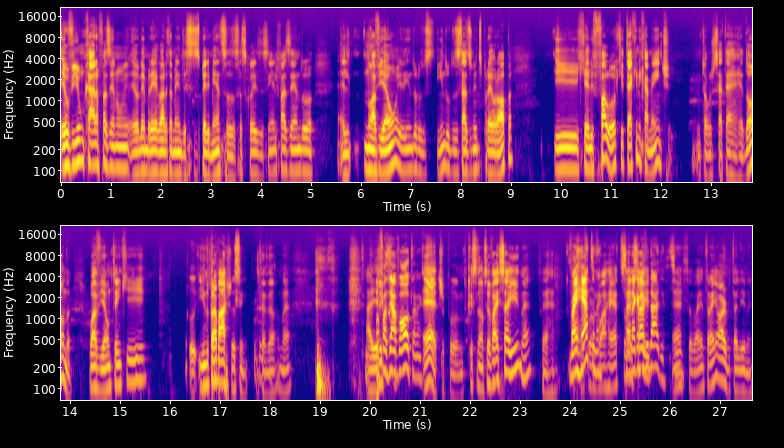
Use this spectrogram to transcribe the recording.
Eu vi um cara fazendo um. Eu lembrei agora também desses experimentos, essas coisas assim. Ele fazendo. ele- no avião, ele indo, dos- indo dos Estados Unidos para a Europa. E que ele falou que, tecnicamente, então, se a Terra é redonda, o avião tem que ir indo para baixo, assim. Entendeu? Né? Aí Pra ele. fazer a volta, né? É, tipo, porque senão você vai sair, né? É. Vai reto, né? reto, Sai vai da sair. gravidade. É, Sim. você vai entrar em órbita ali, né?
